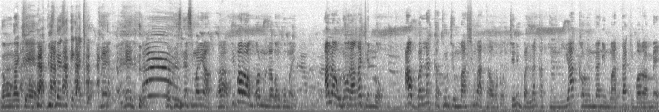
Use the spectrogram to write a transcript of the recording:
Nɔnɔ ka cɛ business tɛ ka jɔ. Mais hey, ko business mania. Ah. I b'a dɔn a mɔgɔ ninnu laban ko man ɲi. Hali o dɔw la an ka cɛnin dɔ a balila ka tunu ten maa si ma ta yɔrɔ dɔn cɛnin balila ka tunu n'i y'a kalo naani maa ta kibaruya mɛn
